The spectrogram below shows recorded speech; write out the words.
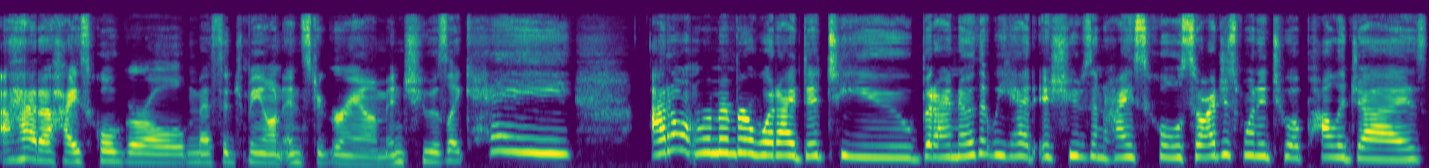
I had a high school girl message me on Instagram and she was like, "Hey, I don't remember what I did to you, but I know that we had issues in high school, so I just wanted to apologize.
